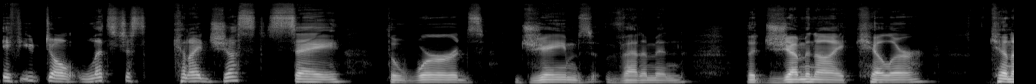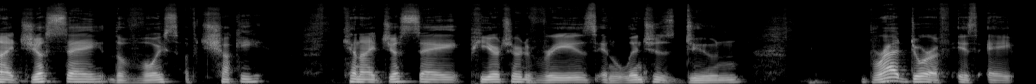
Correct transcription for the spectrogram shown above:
if you don't, let's just, can I just say the words James Venamun, the Gemini killer? Can I just say the voice of Chucky? Can I just say Pieter de Vries in Lynch's Dune? Brad Dourif is a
